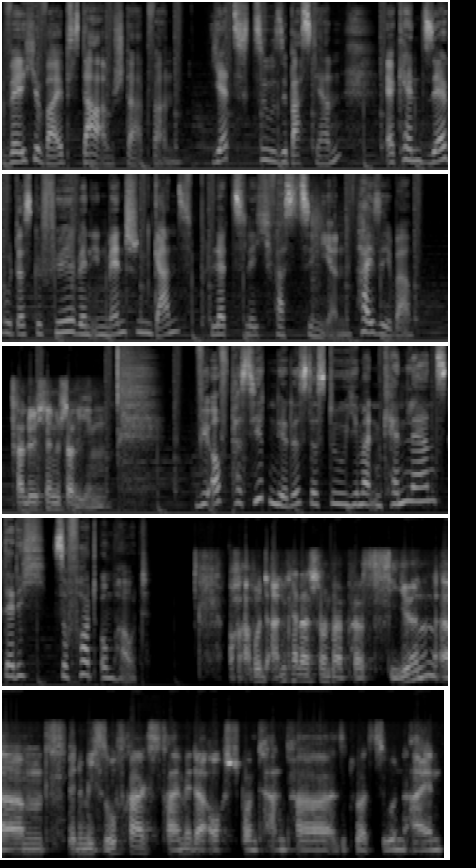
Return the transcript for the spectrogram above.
welche Vibes da am Start waren. Jetzt zu Sebastian. Er kennt sehr gut das Gefühl, wenn ihn Menschen ganz plötzlich faszinieren. Hi Seba. Hallöchen, Charlene. Wie oft passiert denn dir das, dass du jemanden kennenlernst, der dich sofort umhaut? Auch ab und an kann das schon mal passieren. Ähm, wenn du mich so fragst, fallen mir da auch spontan ein paar Situationen ein,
